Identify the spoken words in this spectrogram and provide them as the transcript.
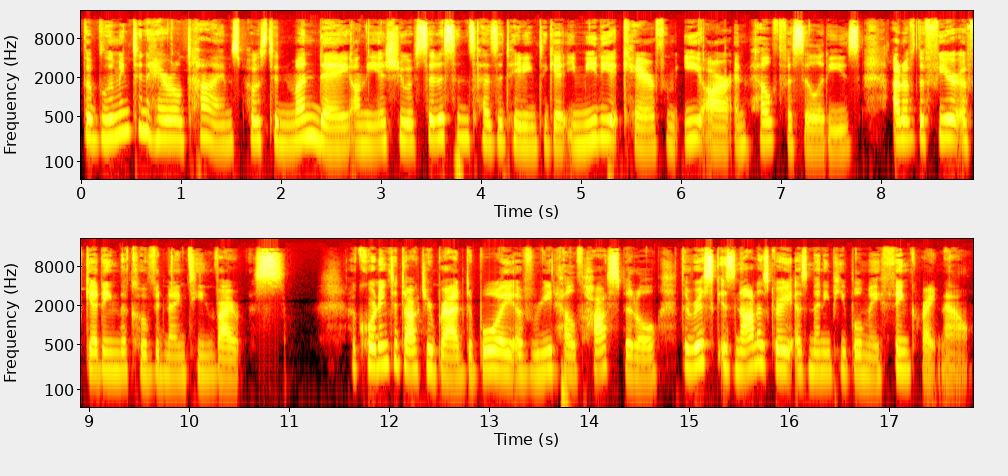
The Bloomington Herald Times posted Monday on the issue of citizens hesitating to get immediate care from ER and health facilities out of the fear of getting the COVID 19 virus. According to Dr. Brad DuBois of Reid Health Hospital, the risk is not as great as many people may think right now.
